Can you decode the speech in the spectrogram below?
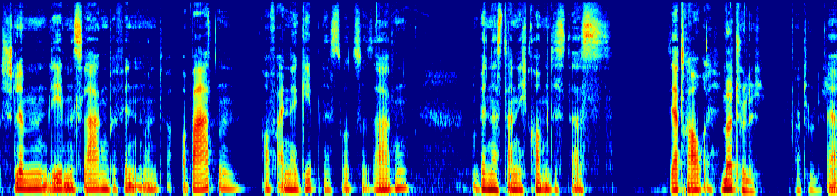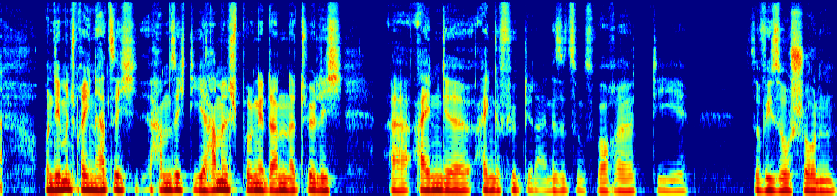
schlimmen Lebenslagen befinden und warten auf ein Ergebnis sozusagen. Und wenn das dann nicht kommt, ist das sehr traurig. Natürlich natürlich. Ja. Und dementsprechend hat sich, haben sich die Hammelsprünge dann natürlich äh, einge, eingefügt in eine Sitzungswoche, die sowieso schon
